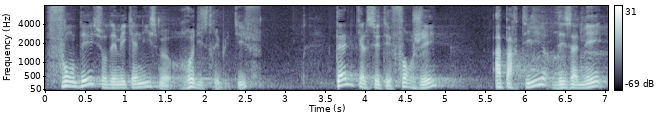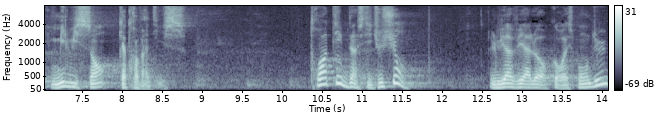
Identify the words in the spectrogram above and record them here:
fondée sur des mécanismes redistributifs, telle qu'elle s'était forgée à partir des années 1890. Trois types d'institutions lui avaient alors correspondu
